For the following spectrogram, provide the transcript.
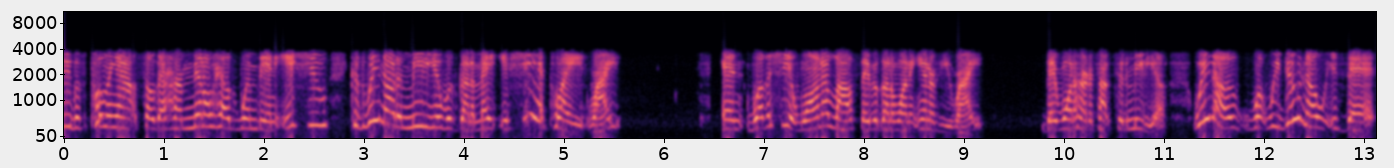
she was pulling out so that her mental health wouldn't be an issue because we know the media was going to make if she had played right? And whether she had won or lost they were going to want to interview right? They wanted her to talk to the media. We know what we do know is that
